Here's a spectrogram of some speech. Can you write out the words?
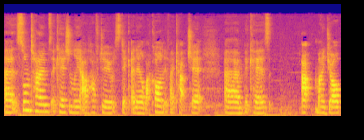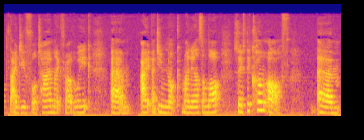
Uh, sometimes, occasionally, I'll have to stick a nail back on if I catch it um, because at my job that I do full time, like throughout the week, um, I, I do knock my nails a lot. So if they come off, um,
